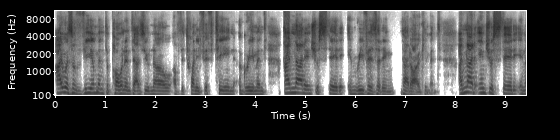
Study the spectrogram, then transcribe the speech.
I was a vehement opponent, as you know, of the 2015 agreement. I'm not interested in revisiting that argument. I'm not interested in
